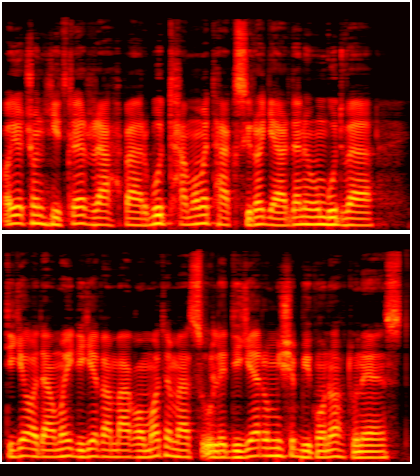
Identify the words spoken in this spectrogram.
آیا چون هیتلر رهبر بود تمام تقصیرها گردن اون بود و دیگه آدمای دیگه و مقامات مسئول دیگه رو میشه بیگناه دونست؟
